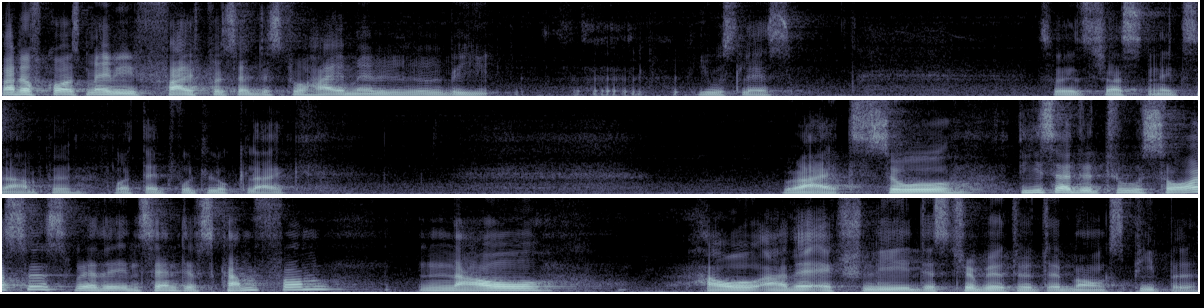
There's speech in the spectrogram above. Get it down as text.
but of course, maybe 5% is too high, maybe it will be uh, useless. So it's just an example what that would look like. Right, so these are the two sources where the incentives come from. Now, how are they actually distributed amongst people?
